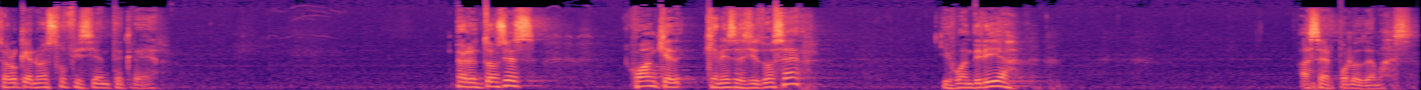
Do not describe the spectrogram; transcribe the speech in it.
Solo que no es suficiente creer. Pero entonces, Juan, ¿qué, necesito hacer? Y Juan diría, hacer por los demás.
